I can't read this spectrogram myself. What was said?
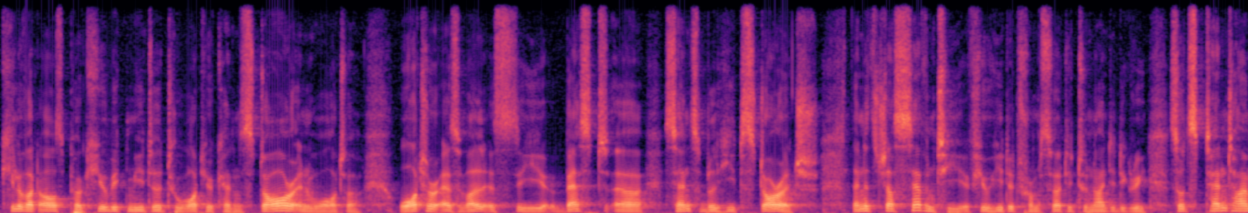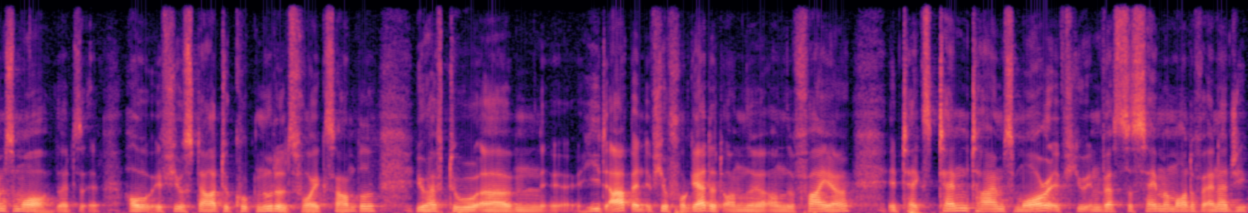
kilowatt hours per cubic meter to what you can store in water, water as well is the best uh, sensible heat storage, then it's just 70 if you heat it from 30 to 90 90 degree. So it's 10 times more. That's uh, how if you start to cook noodles, for example, you have to um, heat up and if you forget it on the, on the fire, it takes 10 times more if you invest the same amount of energy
